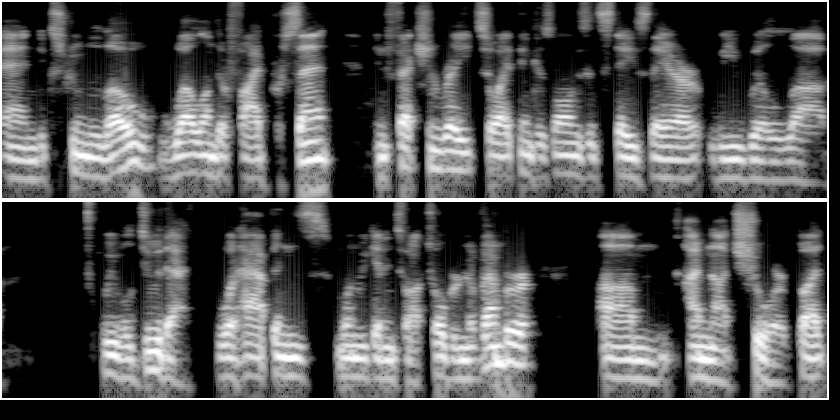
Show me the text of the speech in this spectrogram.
and extremely low, well under 5% infection rate. So I think as long as it stays there, we will um, we will do that. What happens when we get into October, November? Um, I'm not sure, but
